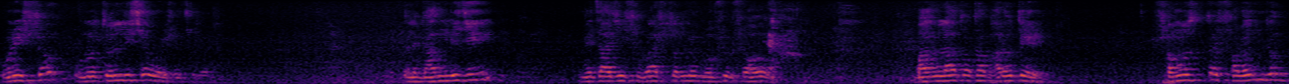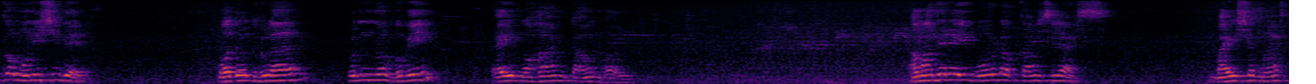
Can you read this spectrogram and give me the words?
উনিশশো উনচল্লিশেও এসেছিলেন। তাহলে গান্ধীজি, নেতাজি সুভাষচন্দ্র বসু সহ বাংলা তথা ভারতের সমস্ত স্মরণযোগ্য মনীষীদের পদধূলার পূর্ণভূমি এই মহান টাউন হল আমাদের এই বোর্ড অফ কাউন্সিলার্স বাইশে মার্চ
